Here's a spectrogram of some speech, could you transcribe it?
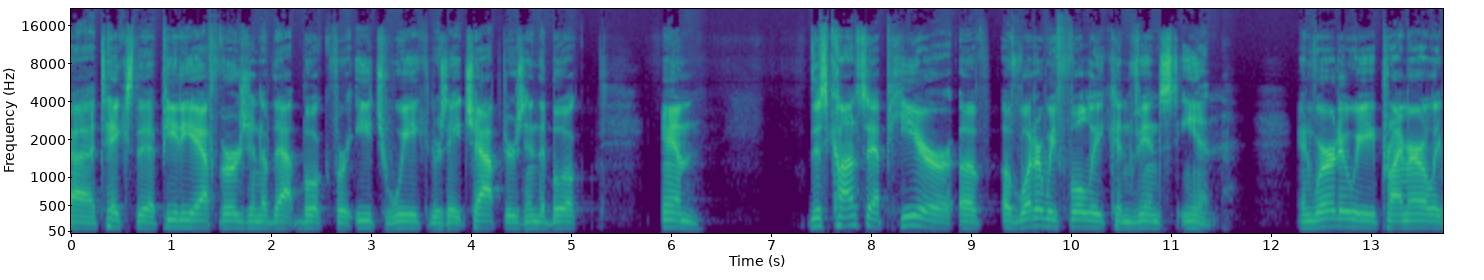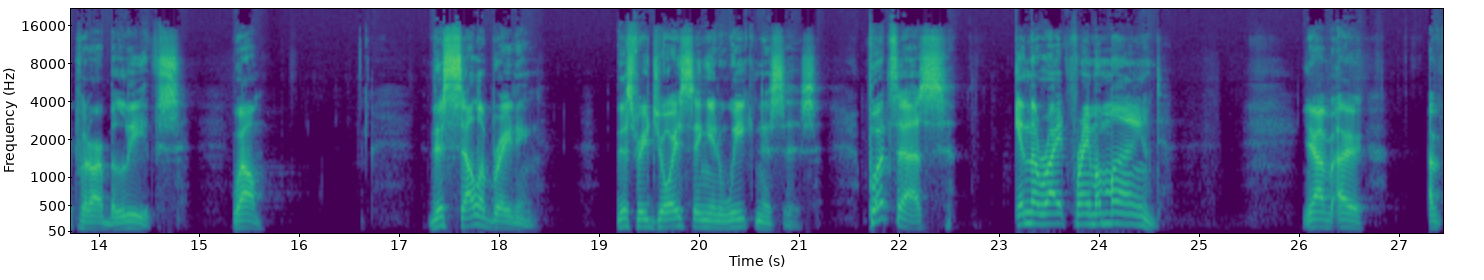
Uh, takes the PDF version of that book for each week. There's eight chapters in the book. And this concept here of, of what are we fully convinced in? And where do we primarily put our beliefs? Well, this celebrating, this rejoicing in weaknesses puts us in the right frame of mind. Yeah, I, I'm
